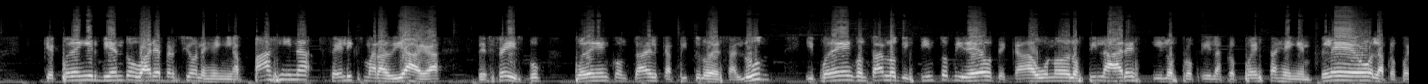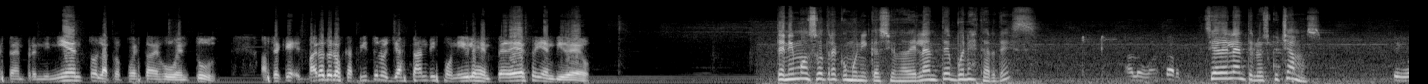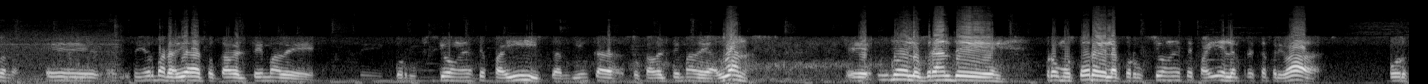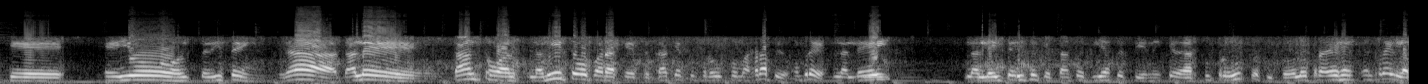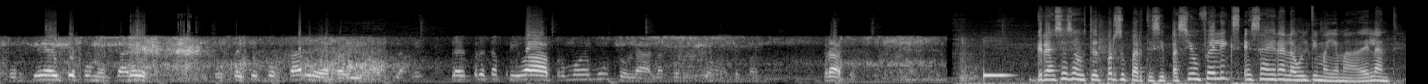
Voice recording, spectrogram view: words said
que pueden ir viendo varias versiones en la página Félix Maradiaga de Facebook, pueden encontrar el capítulo de salud y pueden encontrar los distintos videos de cada uno de los pilares y, los, y las propuestas en empleo, la propuesta de emprendimiento, la propuesta de juventud. Así que varios de los capítulos ya están disponibles en PDF y en video. Tenemos otra comunicación. Adelante, buenas tardes. Aló, buenas tardes. Sí, adelante, lo escuchamos. Sí, bueno, eh, el señor Maravilla tocaba el tema de, corrupción en este país y también tocaba el tema de aduanas. Eh, uno de los grandes promotores de la corrupción en este país es la empresa privada, porque ellos te dicen, mira, dale tanto al planito para que te saque tu producto más rápido. Hombre, la ley la ley te dice que tantos días te tienen que dar tu producto, si todo lo traes en, regla, ¿por qué hay que fomentar eso? Esto hay que cortarlo de la La, empresa privada promueve mucho la, corrupción en este país. Gracias. Gracias a usted por su participación, Félix. Esa era la última llamada. Adelante.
